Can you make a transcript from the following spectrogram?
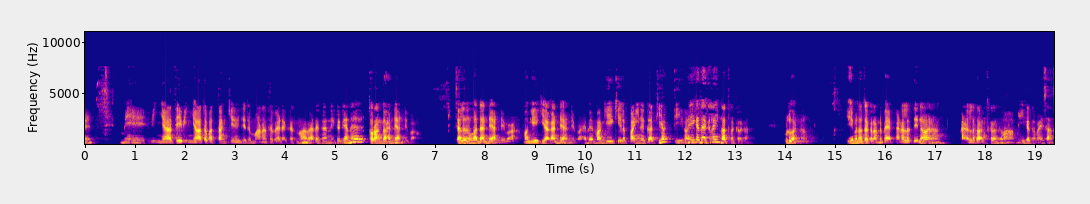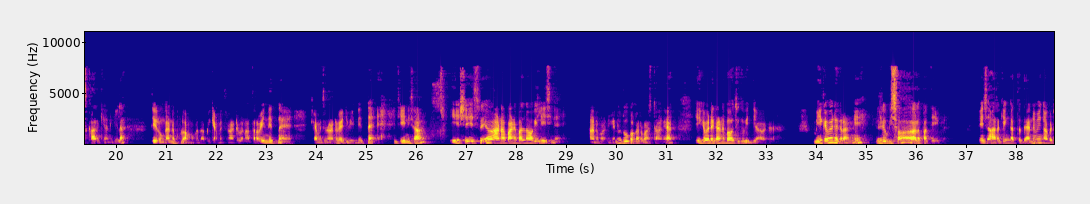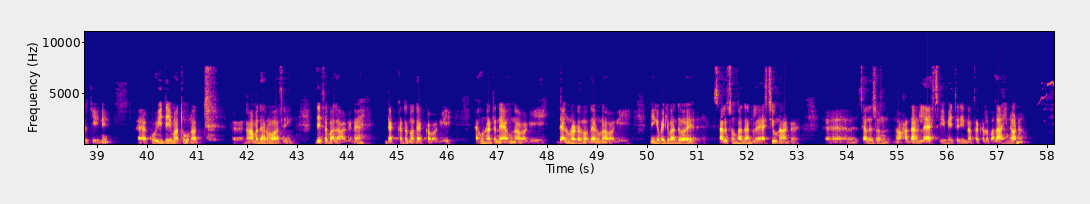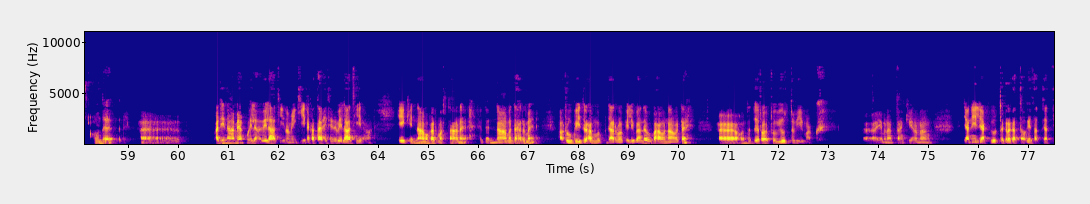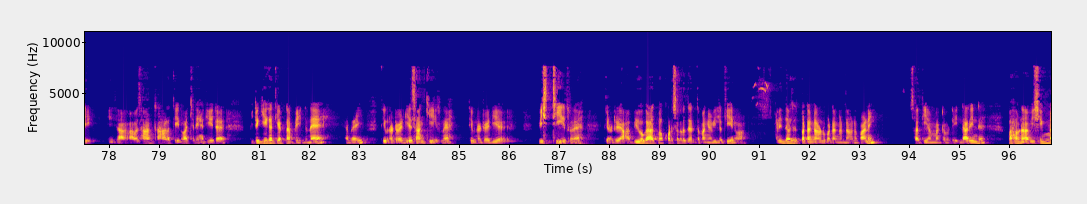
මේ විඤ්ඤාතේ විඤ්ඤාතමත්තන් කියන විදිහට මනස වැඩ කරනවා වැඩ කරන එක ගැන තරංග ගහන්න යන්න එපා. චලනක දණ්ඩ යන්න එපා. මගේ කියා ගන්න යන්න එපා. හැබැයි මගේ කියලා පයින් ගතියක් තියෙනවා. ඒක දැකලා නතර කරගන්න. පුළුවන් නම්. එහෙම නතර කරන්න බෑ. පැනලා දෙනවා නම් පැනලා සංස්කාරන මේක තමයි සංස්කාර කියන්නේ කියලා තේරුම් ගන්න පුළුවන්. මොකද අපි කැමති උනාට නතර වෙන්නෙත් නැහැ. කැමති උනාට වැඩි වෙන්නෙත් නැහැ. ඒ නිසා ඒ ශේෂ්ත්‍රය ආනාපාන බලනවා වගේ ලේසි නෑ. ආනාපාන කියන්නේ රූප කර්මස්ථානයක්. ඒක වැඩ කරන්නේ භෞතික විද්‍යාවට. මේක වැඩ කරන්නේ ඒක විශාල පතේක. ඒ නිසා අරකින් ගත්ත දැනුමින් අපිට තියෙන්නේ කොයි දේ මතු වුණත් නාම ධර්ම වශයෙන් දේශ බලාගෙන දැක්කට නොදැක්කා වගේ ඇහුණට නැහුණා වගේ දැනුණට නොදැනුණා වගේ මේක පිළිබඳව සැලසුම් හදන්න ලෑස්ති වුණාට සැලසුම් හදන්න ලෑස්ති වීම එතනින් නැතර කරලා බලා ඉන්නවනම් හොඳ පරිණාමයක් වෙලා වෙලා තියෙනවා. මේ කියන කතාව හැටියට වෙලා තියෙනවා. ඒකෙන් නාම කර්මස්ථාන නැත්නම් නාම ධර්ම අරූපී ධර්ම ධර්ම පිළිබඳව භාවනාවට හොඳ දරට විවෘත වීමක්. එහෙම නැත්නම් කියනනම් ජනේලයක් විවෘත කරගත්තා වගේ තත්ත්වයක් තියෙනවා. ඒ නිසා අවසානට අහලා තියෙන වචනේ හැටියට පිටගිය ගතියක් නම් පේන්නේ නැහැ. හැබැයි තිබුණට වැඩිය සංකීර්ණ තිබුණට වැඩිය විස්තීර්ණ තිබුණට අභියෝගාත්මක කොටසකට දැන් තමයි ඇවිල්ලා තියෙනවා අනිත් දවසෙත් පටන් ගන්නකොට පටන් ගන්න ආනපානේ සතියම් මට්ටමට ඉන්න අරින්න භාවනා විසින්ම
